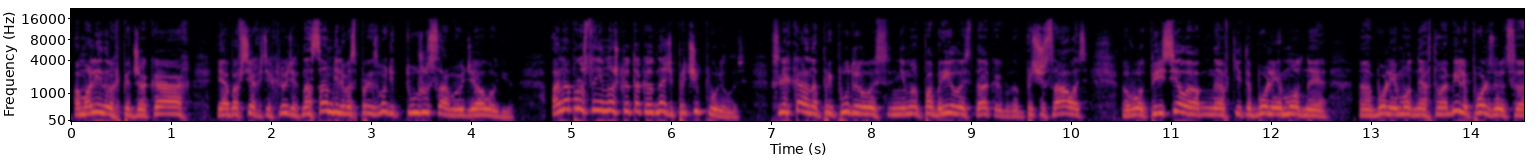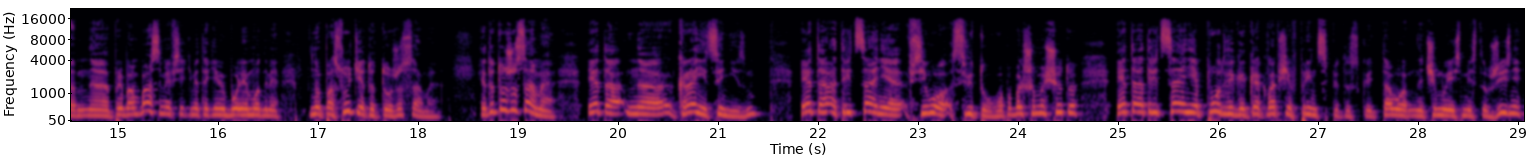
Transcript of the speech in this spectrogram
о малиновых пиджаках и обо всех этих людях, на самом деле воспроизводит ту же самую идеологию. Она просто немножко так, знаете, причепурилась. Слегка она припудрилась, немного побрилась, да, как бы причесалась, вот, пересела в какие-то более модные, более модные автомобили, пользуется прибамбасами всякими такими более модными, но по сути это то же самое. Это то же самое. Это крайний цинизм, это отрицание всего святого, по большому счету, это отрицание подвига, как вообще, в принципе, так сказать, того, чему есть место в жизни,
